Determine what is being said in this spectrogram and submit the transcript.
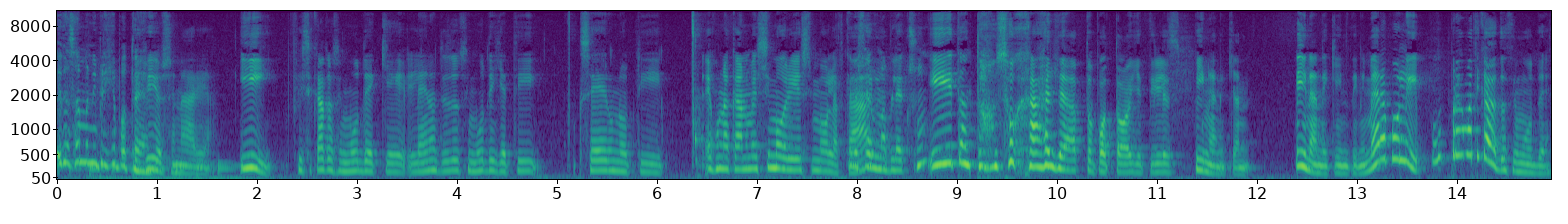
ήταν σαν να μην υπήρχε ποτέ. Δύο σενάρια. Ή φυσικά το θυμούνται και λένε ότι δεν το θυμούνται γιατί ξέρουν ότι έχουν να κάνουν με συμμορίες με όλα Και αυτά. δεν θέλουν να μπλέξουν. Ή ήταν τόσο χάλια από το ποτό, γιατί λες πίνανε κι αν. Πίνανε εκείνη την ημέρα πολύ, που πραγματικά δεν το θυμούνται.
